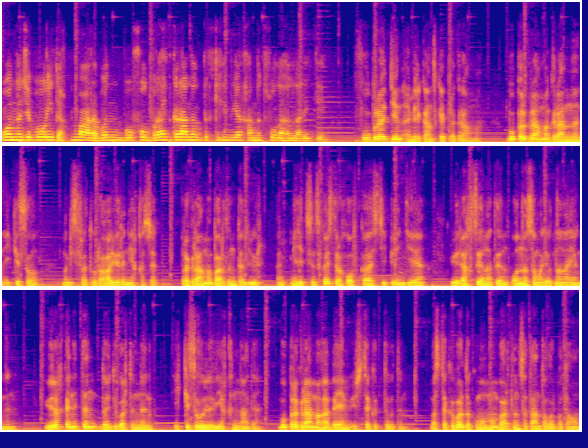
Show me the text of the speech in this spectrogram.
Онна же бу интахпын бағарабын бу Фулбрайт граныл бит ханнык сул ахыллары ден. Фулбрайт ден американская программа. Бу программа гранынан 2 сыл магистратурага үйрене кызып. Программа бардын төлүр. Медицинская страховка, стипендия, үйрәк сыйнатын, онна самолетнан аяңын. Үйрәк кәнеттен дойдугар түннен 2 сыл үлел якыннады. Бу программага бәйем үсте кыттыбытым. Бастакы бар документын бартын сатан толар батауым.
